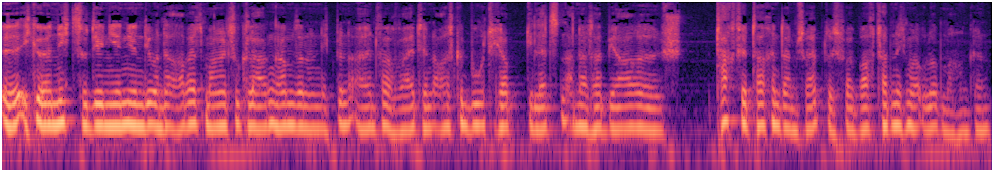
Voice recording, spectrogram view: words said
Äh, ich gehöre nicht zu denjenigen, die unter Arbeitsmangel zu klagen haben, sondern ich bin einfach weiterhin ausgebucht. Ich habe die letzten anderthalb Jahre Tag für Tag hinterm Schreibtisch verbracht, habe nicht mal Urlaub machen können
